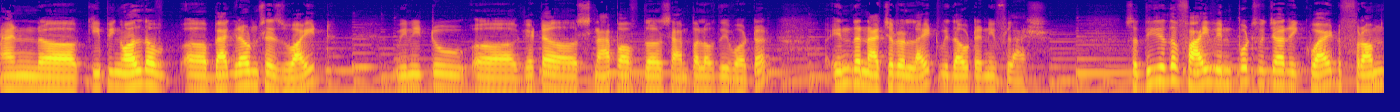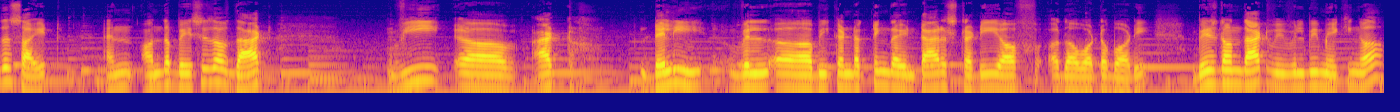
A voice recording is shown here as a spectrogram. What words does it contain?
and uh, keeping all the uh, backgrounds as white. We need to uh, get a snap of the sample of the water in the natural light without any flash. So these are the five inputs which are required from the site and on the basis of that we uh, at delhi will uh, be conducting the entire study of uh, the water body. Based on that, we will be making a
